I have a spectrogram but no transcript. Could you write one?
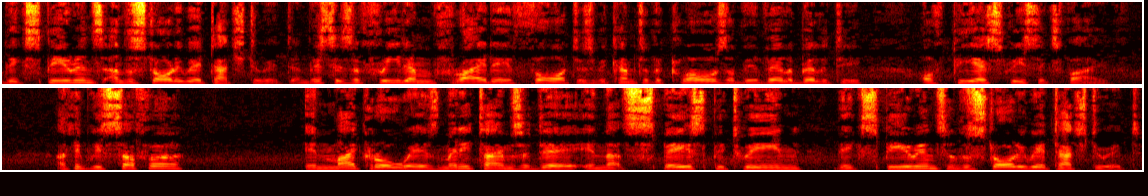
the experience and the story we attach to it. And this is a Freedom Friday thought as we come to the close of the availability of PS365. I think we suffer in micro ways many times a day in that space between the experience and the story we attach to it.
